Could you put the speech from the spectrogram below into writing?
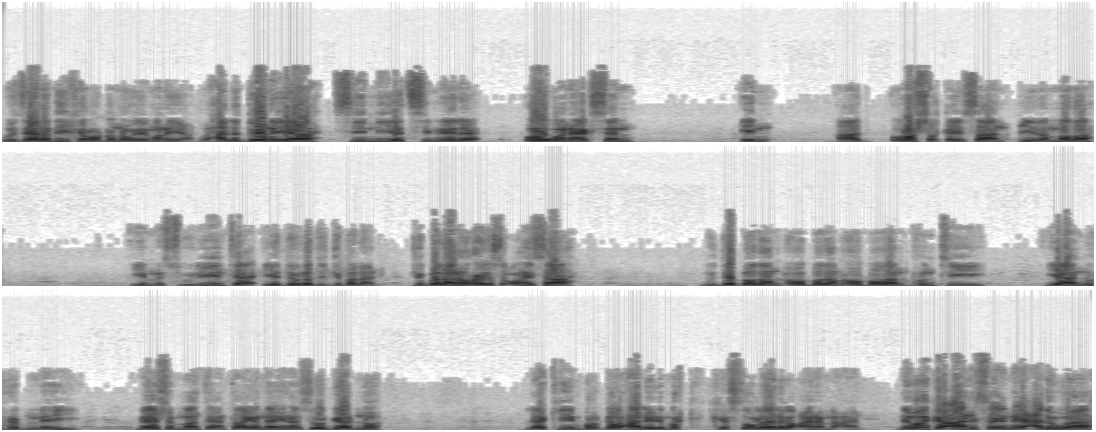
wasaaradihii kale o dhanna way imanayaan. Waxaa la doonayaa si niyad simeele oo wanaagsan in aad ula shaqaysaan ciidamada iyo mas'uuliyiinta iyo dowladda jubbaland. Jubbaland horey u soconaysaa muddo badan oo badan oo badan runtii yaannu rabnay. Meesha maanta aan taagannahay inaan soo gaadhno laakiin barqa waxaa la yidhi mar kastoo la helaba caana macaan. Nimanka aan isaynay cadowaa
